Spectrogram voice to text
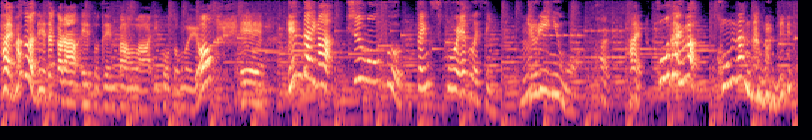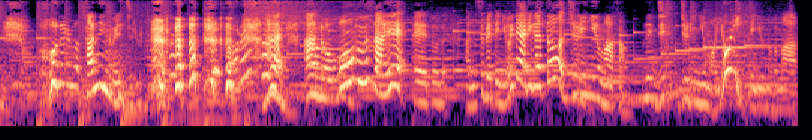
はい、まずはデータから、えっ、と、全般は行こうと思うよ。えー、原題が、 To Wong Foo、Thanks for Everything、ジュリー・ニューモア。はいはい。邦題は、こんなんなのに、邦題は3人のエンジェル。はい。あの、ウォンフーさんへ、えっ、と、あの、すべてにおいてありがとう、ジュリー・ニューマーさん。で、ジュジュリー・ニューマーよりっていうのが、まあ、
